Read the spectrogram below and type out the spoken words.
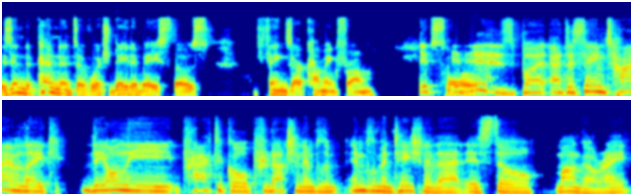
is independent of which database those things are coming from. It, So- it is, but at the same time, like the only practical production impl- implementation of that is still Mongo, right?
